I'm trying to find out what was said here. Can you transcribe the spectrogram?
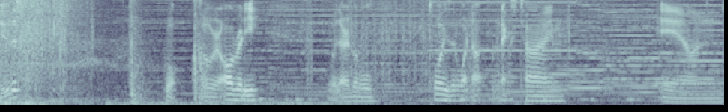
do this. Cool. So we're all ready with our little toys and whatnot for next time. And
